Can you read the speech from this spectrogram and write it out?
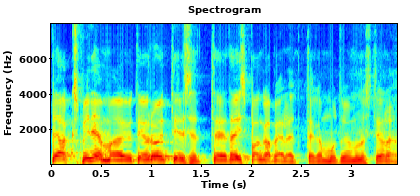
peaks minema ju teoreetiliselt täispanga peale, et ega muud võimalust ei ole.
